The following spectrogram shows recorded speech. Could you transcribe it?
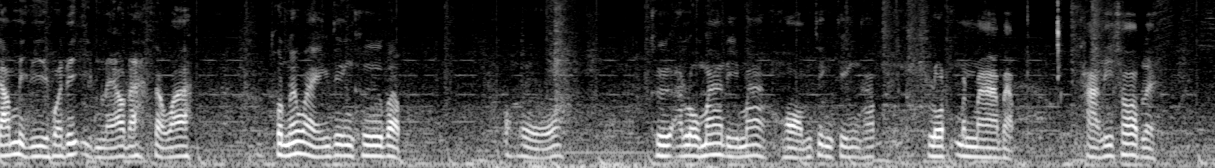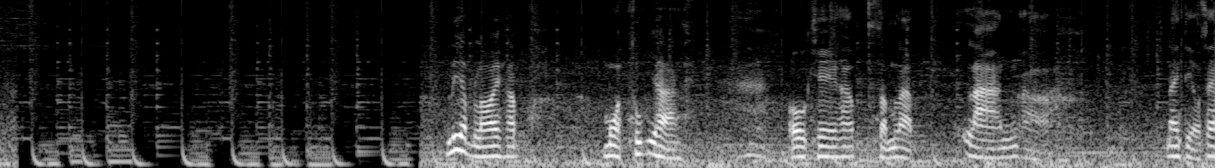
ย้ำอีกทีวันนี้อิ่มแล้วนะ แต่ว่าทนไม่ไหวจริง ๆ คือแบบ โอ้โห คืออโรมาดีมาก หอมจริง ๆ ครับ รสมันมาแบบทางที่ชอบเลย เรียบร้อยครับ หมดทุกอย่าง โอเคครับสำหรับร้านนายเตี๋ยวแซ่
